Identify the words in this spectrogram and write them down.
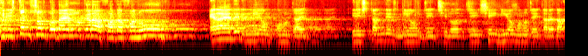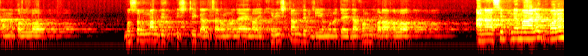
খ্রিস্টান সম্প্রদায়ের লোকেরা ফাদাফানু, এরা এদের নিয়ম অনুযায়ী, খ্রিস্টানদের নিয়ম যে ছিল, যে সেই নিয়ম অনুযায়ী তারা দাফন করল। মুসলমানদের কৃষ্টি কালচার অনুযায়ী নয়, খ্রিস্টানদের নিয়ম অনুযায়ী দাফন করা হলো। আনাস ইবনে মালিক বলেন,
